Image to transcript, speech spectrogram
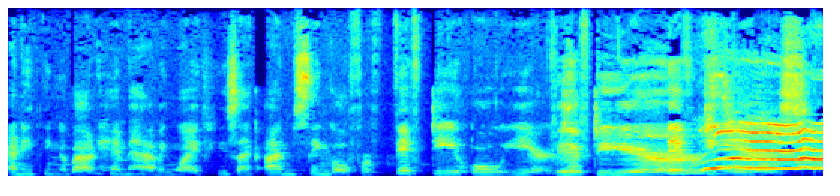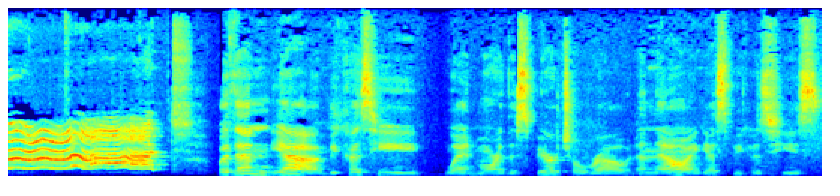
anything about him having wife. He's like, I'm single for 50 whole years. 50 years. 50 years. But then, yeah, because he went more the spiritual route, and now I guess because he's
